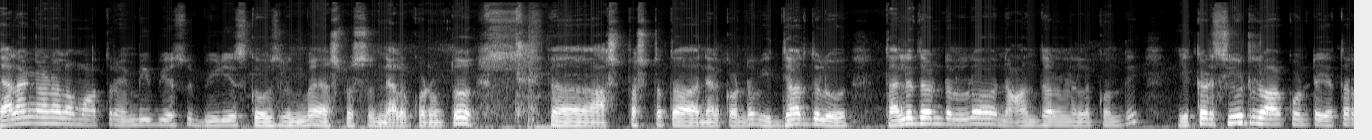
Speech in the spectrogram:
తెలంగాణలో మాత్రం ఎంబీబీఎస్ బీడీఎస్ కౌన్సిలింగ్ మీద అస్పష్టత నెలకొనడంతో అస్పష్టత నెలకొనడం విద్యార్థులు తల్లిదండ్రుల్లో ఆందోళన నెలకొంది. ఇక్కడ సీటు రాకుంటే ఇతర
